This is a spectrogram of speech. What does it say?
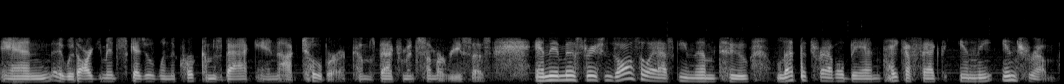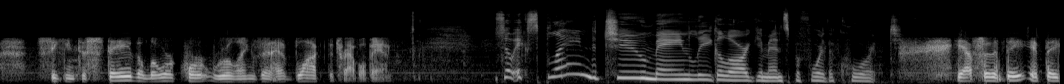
and with arguments scheduled when the court comes back in October, comes back from its summer recess. And the administration is also asking them to let the travel ban take effect in the interim, seeking to stay the lower court rulings that have blocked the travel ban. So, explain the two main legal arguments before the court. Yeah, so if they if they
